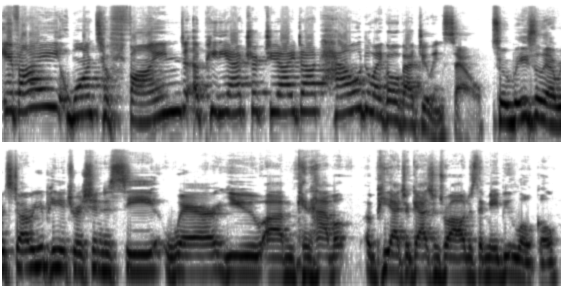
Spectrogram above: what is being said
if I want to find a pediatric GI doc, how do I go about doing so? So, basically, I would start with your pediatrician to see where you um, can have a, pediatric gastroenterologist that may be local.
